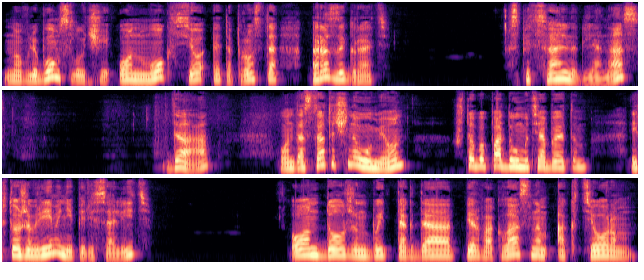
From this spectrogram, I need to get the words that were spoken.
но в любом случае он мог все это просто разыграть». Специально для нас? Да, он достаточно умен, чтобы подумать об этом и в то же время не пересолить. Он должен быть тогда первоклассным актером.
